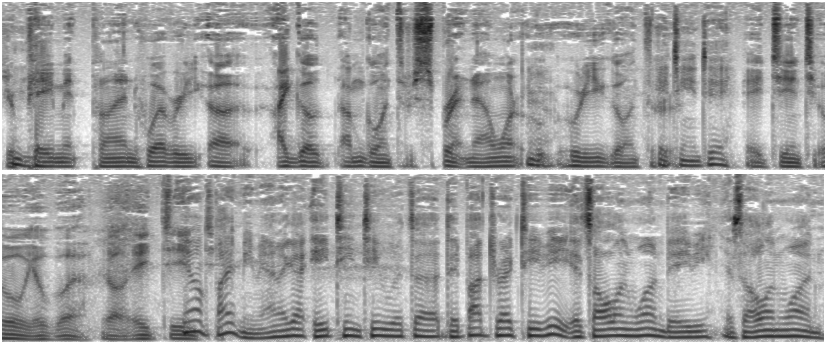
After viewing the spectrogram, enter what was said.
your Mhm. payment plan. Whoever you- uh, I go, I'm going through Sprint now. What, who, Yeah. who are you going through? AT and T. AT and T. Oh yeah, well, well, AT You don't bite me, man. I got AT and T with. Uh, they bought Directv. It's all in one, baby. It's all in one.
